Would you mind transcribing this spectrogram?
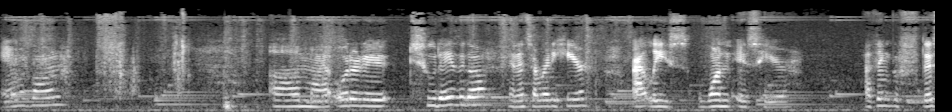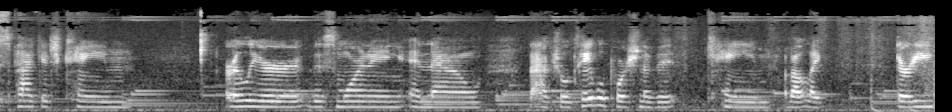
Amazon. Um, I ordered it two days ago and it's already here. At least one is here. I think this package came earlier this morning and now the actual table portion of it came about like 30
